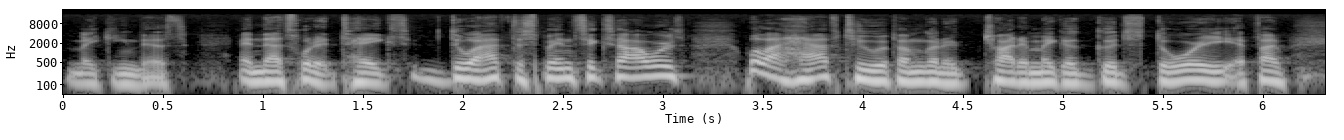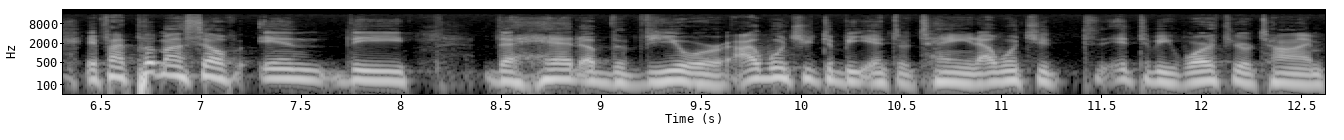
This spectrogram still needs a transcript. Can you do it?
making this, and that's what it takes. Do I have to spend six hours? Well, I have to if I'm going to try to make a good story. If I if I put myself in the the head of the viewer. I want you to be entertained. I want you to, it to be worth your time.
